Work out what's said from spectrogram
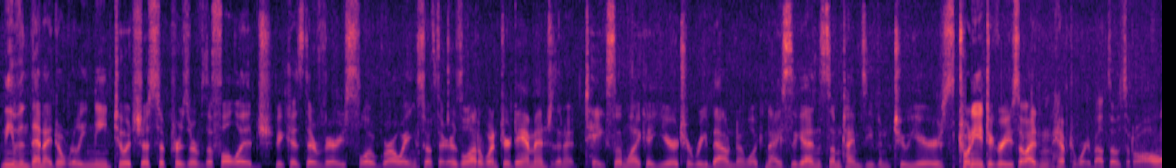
And even then, I don't really need to. It's just to preserve the foliage because they're very slow growing. So if there is a lot of winter damage, then it takes them like a year to rebound and look nice again. Sometimes even two years. 28 degrees, so I didn't have to worry about those at all.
